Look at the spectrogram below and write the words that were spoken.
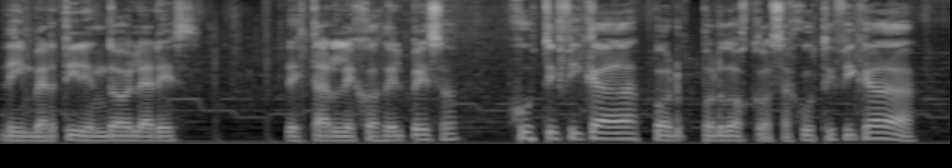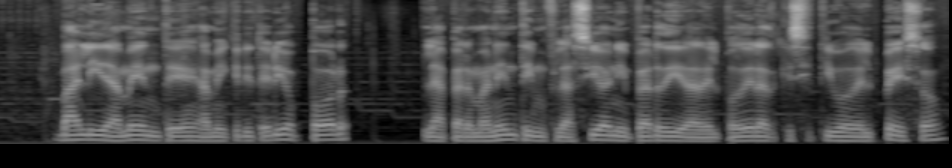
de invertir en dólares, de estar lejos del peso, justificada por, por dos cosas. Justificada válidamente, a mi criterio, por la permanente inflación y pérdida del poder adquisitivo del peso,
